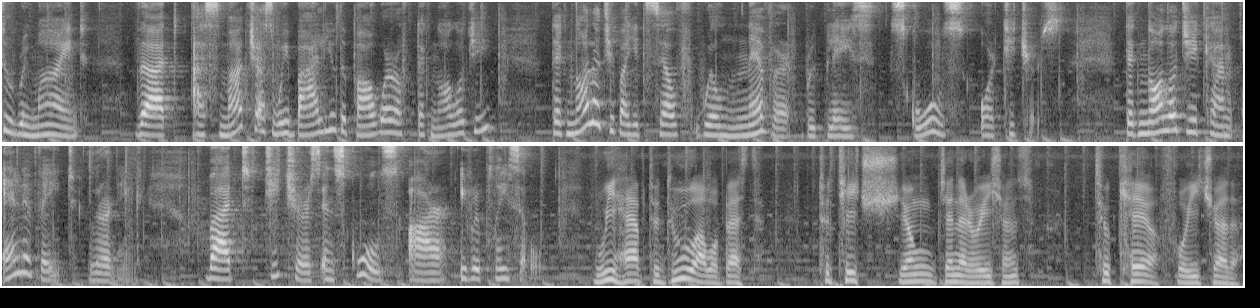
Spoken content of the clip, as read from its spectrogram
to remind that as much as we value the power of technology, technology by itself will never replace schools or teachers. Technology can elevate learning, but teachers and schools are irreplaceable. We have to do our best to teach young generations to care for each other.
